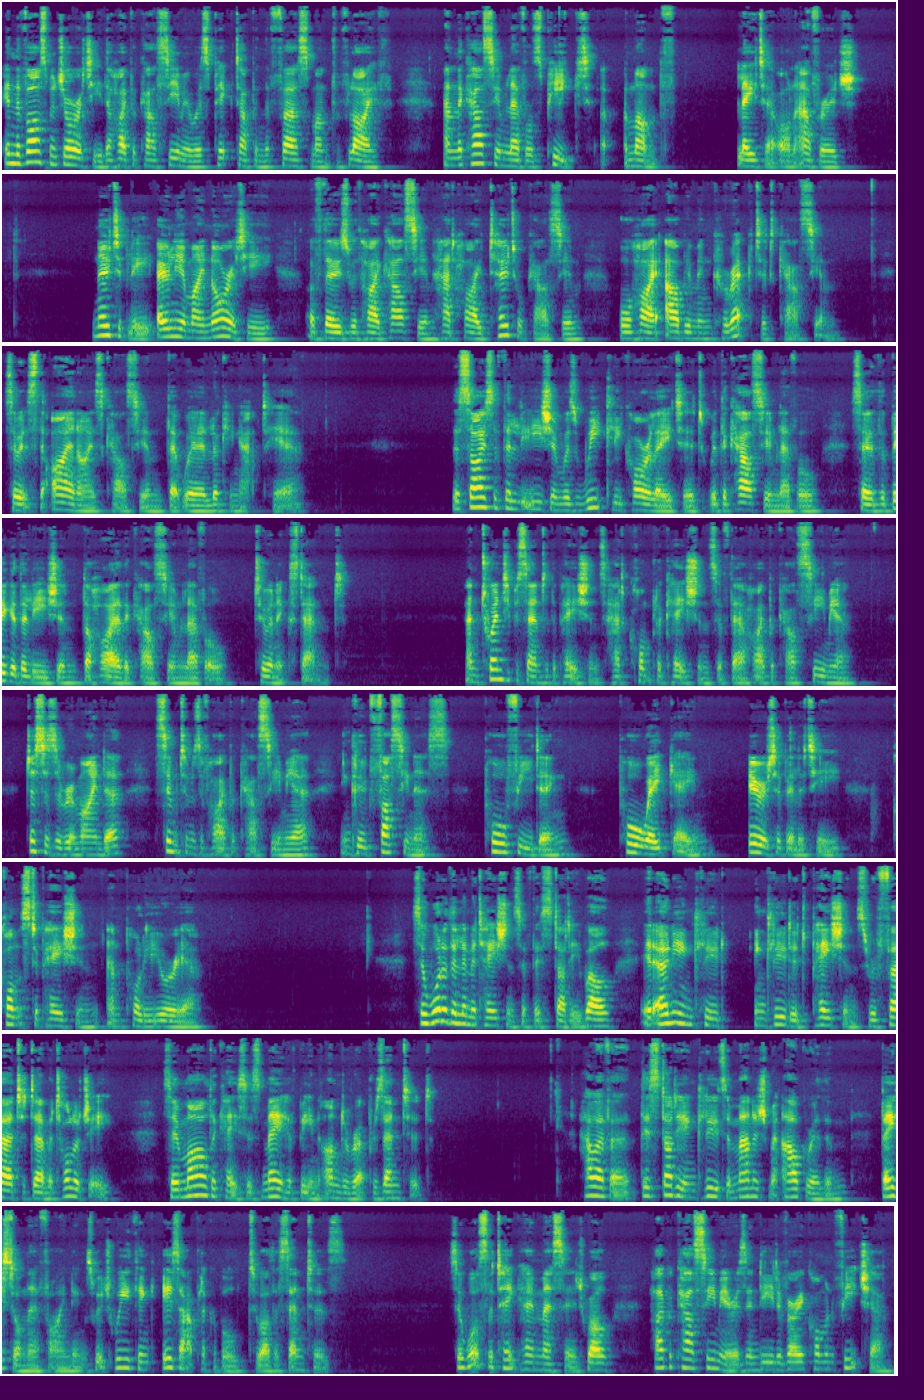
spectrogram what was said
In the vast majority, the hypercalcemia was picked up in the first month of life, and the calcium levels peaked a month later on average. Notably, only a minority of those with high calcium had high total calcium or high albumin corrected calcium. So it's the ionized calcium that we're looking at here. The size of the lesion was weakly correlated with the calcium level, so the bigger the lesion, the higher the calcium level to an extent. And 20% of the patients had complications of their hypercalcemia. Just as a reminder, symptoms of hypercalcemia include fussiness, poor feeding, poor weight gain, irritability, constipation, and polyuria. So, what are the limitations of this study? Well, it only include, included patients referred to dermatology, so milder cases may have been underrepresented. However, this study includes a management algorithm based on their findings, which we think is applicable to other centres. So, what's the take home message? Well, hypercalcemia is indeed a very common feature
